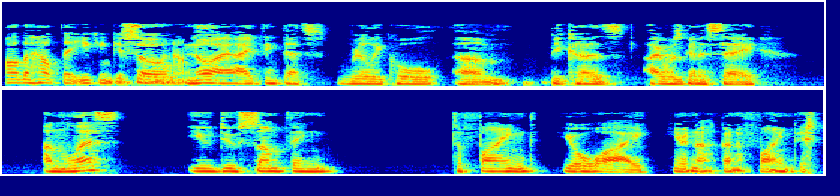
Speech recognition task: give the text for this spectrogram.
all the help that you can give So someone else. no, I, I think that's really cool um, because I was going to say, unless you do something to find your why, you're not going to find it.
